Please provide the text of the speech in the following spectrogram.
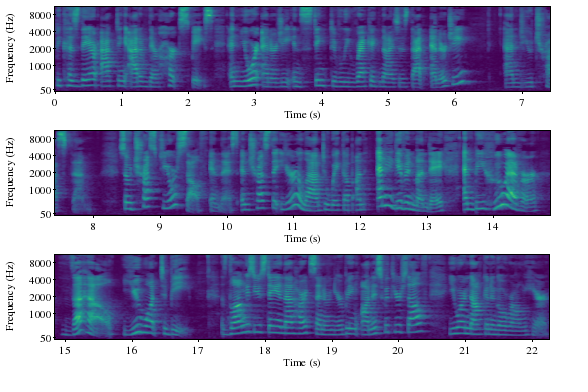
because they are acting out of their heart space, and your energy instinctively recognizes that energy and you trust them. So trust yourself in this and trust that you're allowed to wake up on any given Monday and be whoever the hell you want to be. As long as you stay in that heart center and you're being honest with yourself, you are not going to go wrong here.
